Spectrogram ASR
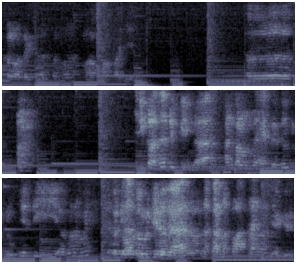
Kalau ada yang sama maaf maaf aja. Eh, jadi kelasnya dipindah. Kan kalau misalnya SD itu duduknya di apa namanya? Suka diatur gitu kan. Karena kelasnya ya gitu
